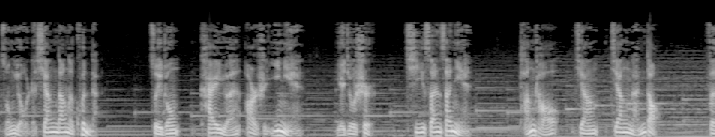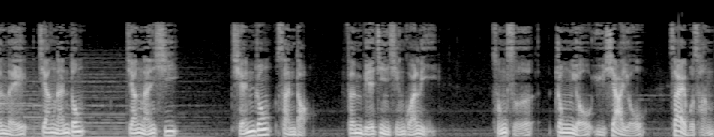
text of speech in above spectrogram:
总有着相当的困难。最终，开元二十一年，也就是七三三年，唐朝将江南道。分为江南东、江南西、黔中三道，分别进行管理。从此，中游与下游再不曾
